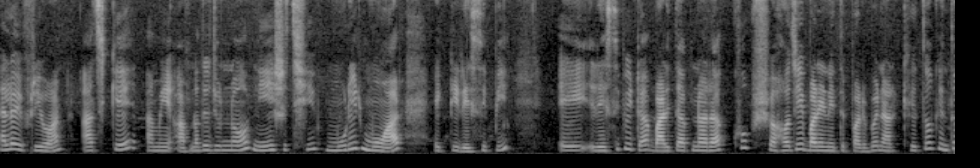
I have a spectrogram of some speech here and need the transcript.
হ্যালো এভরিওয়ান, আজকে আমি আপনাদের জন্য নিয়ে এসেছি মুড়ির মোয়ার একটি রেসিপি। এই রেসিপিটা বাড়িতে আপনারা খুব সহজেই বানিয়ে নিতে পারবেন আর খেতেও কিন্তু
